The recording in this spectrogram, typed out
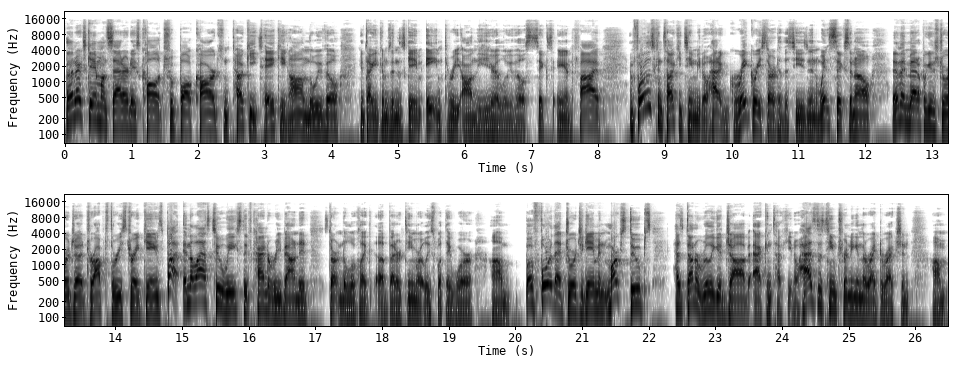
The next game on Saturday's college football card, Kentucky taking on Louisville. Kentucky comes in this game eight and three on the year. Louisville six and five. And for this Kentucky team, you know, had a great great start to the season. Went six and zero. Then they met up against Georgia, dropped three straight games. But in the last two weeks, they've kind of rebounded, starting to look like a better team, or at least what they were. Um, before that Georgia game. And Mark Stoops has done a really good job at Kentucky. You know, has this team trending in the right direction, um,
